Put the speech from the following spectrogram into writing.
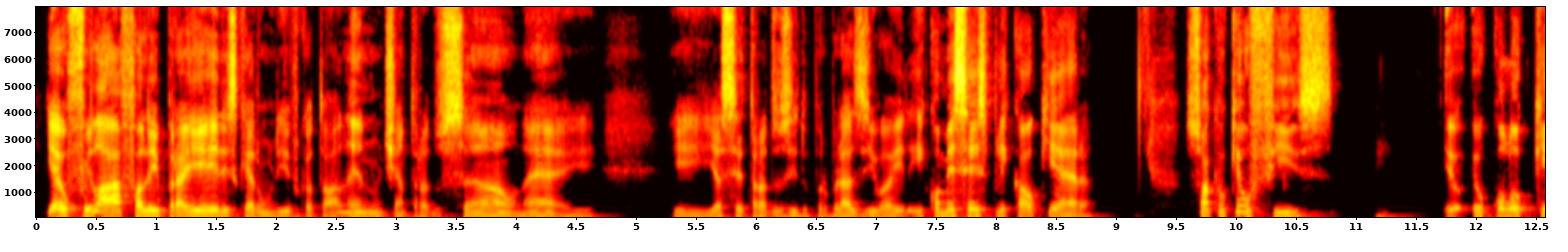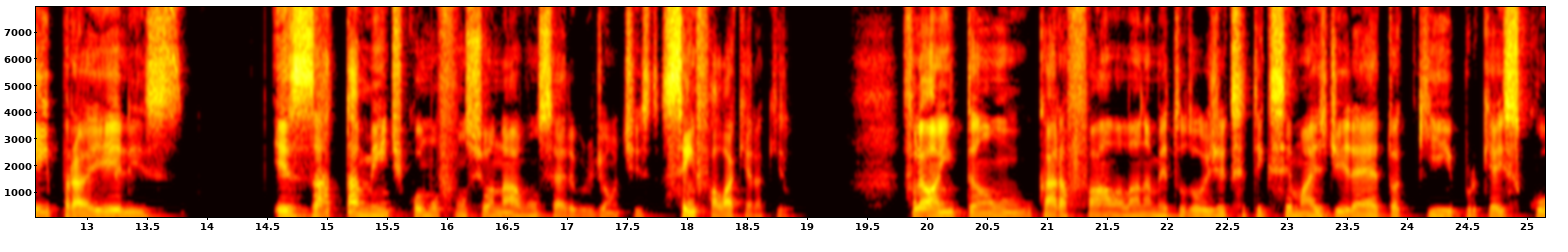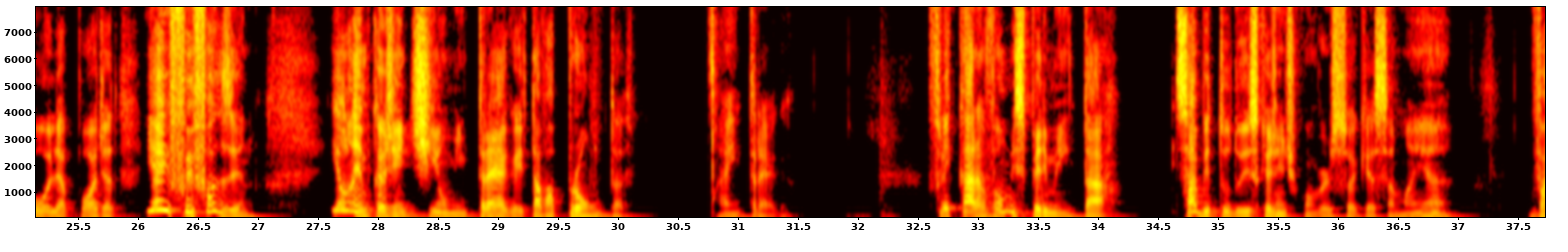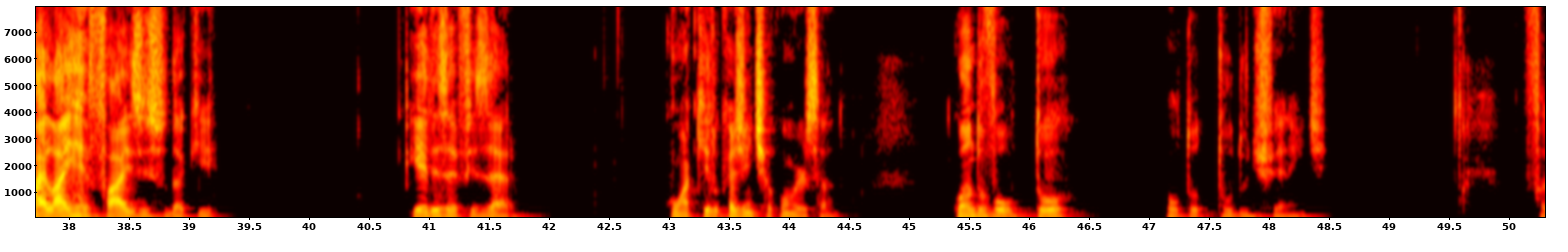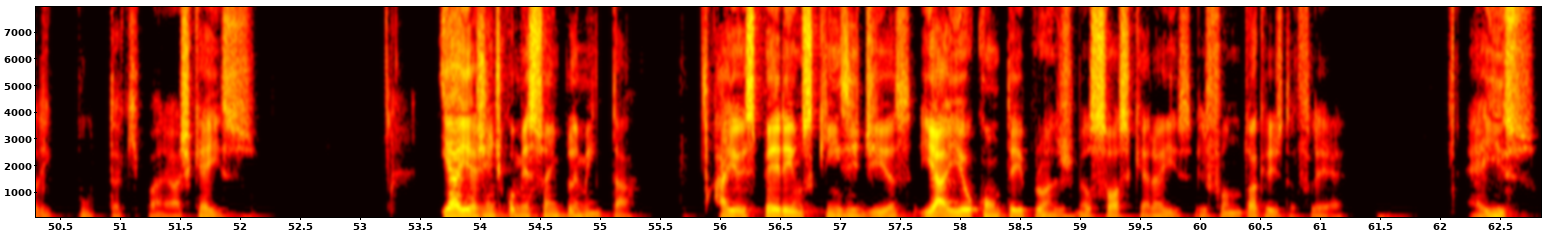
E aí eu fui lá, falei para eles que era um livro que eu estava lendo, não tinha tradução, né? E, e ia ser traduzido para o Brasil. Aí, e comecei a explicar o que era. Só que o que eu fiz? Eu, eu coloquei para eles exatamente como funcionava um cérebro de um autista, sem falar que era aquilo. Falei, ó, então o cara fala lá na metodologia que você tem que ser mais direto aqui, porque a escolha pode. E aí fui fazendo. E eu lembro que a gente tinha uma entrega e estava pronta a entrega. Falei, cara, vamos experimentar? Sabe tudo isso que a gente conversou aqui essa manhã? Vai lá e refaz isso daqui. E eles refizeram com aquilo que a gente tinha conversado. Quando voltou, voltou tudo diferente. Falei, puta que pariu, acho que é isso. E aí a gente começou a implementar. Aí eu esperei uns 15 dias e aí eu contei para o André, meu sócio, que era isso. Ele falou, não tô acreditando. Eu falei, é, é isso.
